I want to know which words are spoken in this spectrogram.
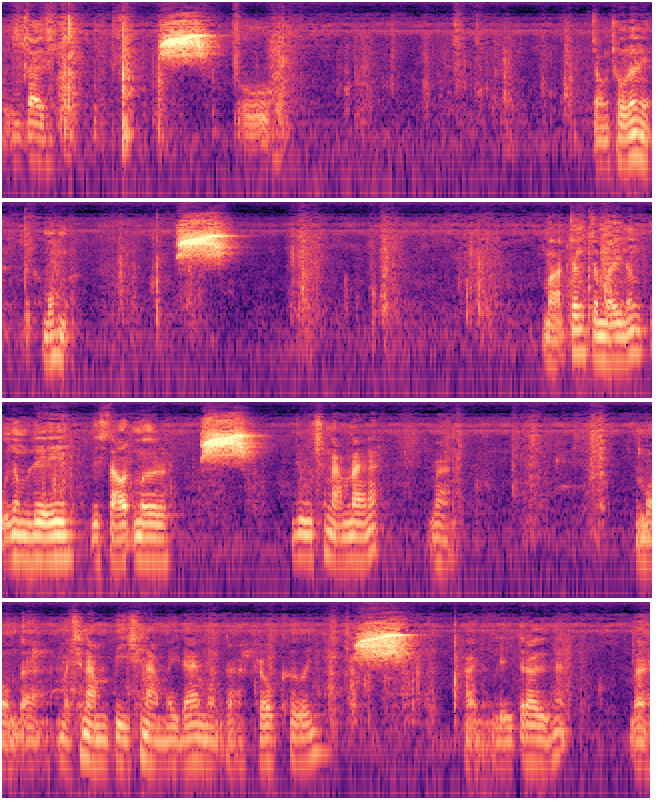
វិញទៅអូចង់ឈុលហើយនេះទឹកខ្មុំបាទអញ្ចឹងចំណីហ្នឹងពួកខ្ញុំលាយវិសោធមើលយូរឆ្នាំដែរណាបាទមកតាមួយឆ្នាំពីរឆ្នាំអីដែរមកតារកឃើញ ហើយនឹងលាយត្រូវណាបាទ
